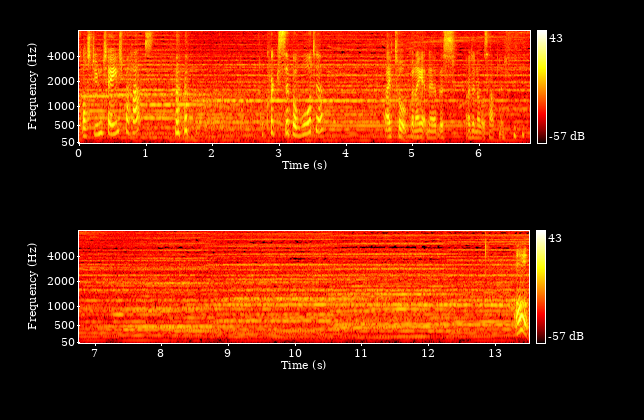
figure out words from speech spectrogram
Costume change, perhaps? A quick sip of water? I talk when I get nervous. I don't know what's happening. Oh,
